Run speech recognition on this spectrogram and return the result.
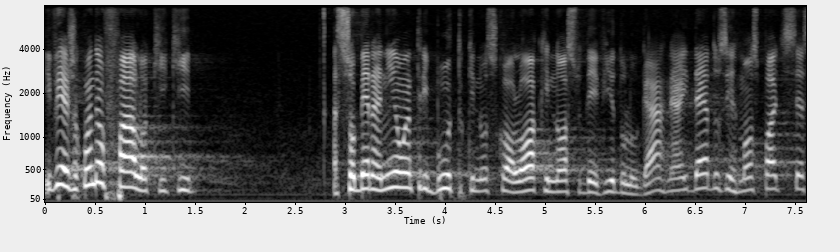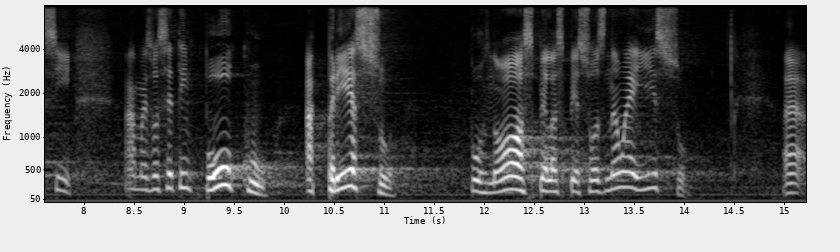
E veja, quando eu falo aqui que a soberania é um atributo que nos coloca em nosso devido lugar, né? a ideia dos irmãos pode ser assim: ah, mas você tem pouco apreço por nós, pelas pessoas. Não é isso. Ah,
